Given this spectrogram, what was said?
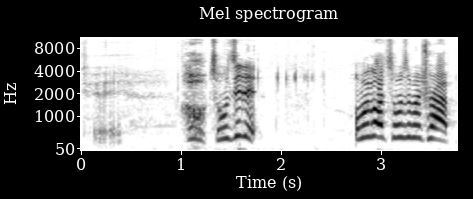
Okay. Oh, someone's in it! Oh my god, someone's in my trap!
